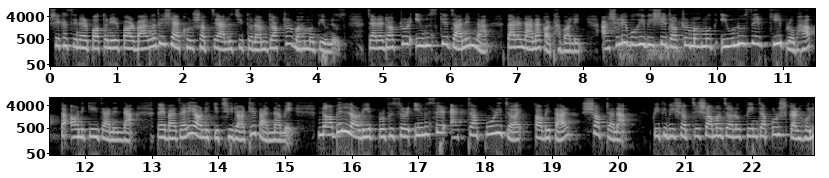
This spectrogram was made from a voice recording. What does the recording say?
শেখ হাসিনার পতনের পর বাংলাদেশে এখন সবচেয়ে আলোচিত নাম ডক্টর মোহাম্মদ ইউনুস। যারা ডক্টর ইউনুসকে জানেন না, তারা নানা কথা বলেন। আসলে বহির্বিশ্বে ডক্টর মোহাম্মদ ইউনুসের কী প্রভাব, তা অনেকেই জানেন না। তাই বাজারে অনেক কিছুই রটে তার নামে। নোবেল লরিয়েট প্রফেসর ইউনুসের একটা পরিচয়, তবে তার সবটা না। পৃথিবীর সবচেয়ে সমাজজনক তিনটা পুরস্কার হল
